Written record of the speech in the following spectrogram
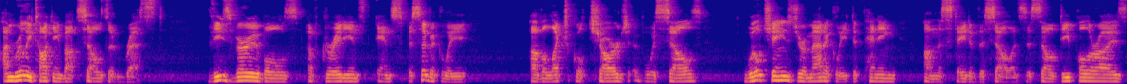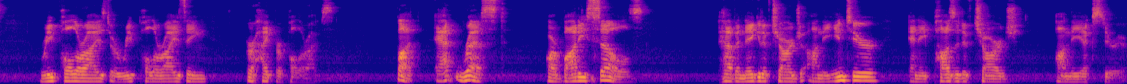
I'm really talking about cells at rest. These variables of gradients and specifically of electrical charge with cells will change dramatically depending on the state of the cell. Is the cell depolarized, repolarized, or repolarizing, or hyperpolarized? But at rest, our body cells have a negative charge on the interior and a positive charge on the exterior.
